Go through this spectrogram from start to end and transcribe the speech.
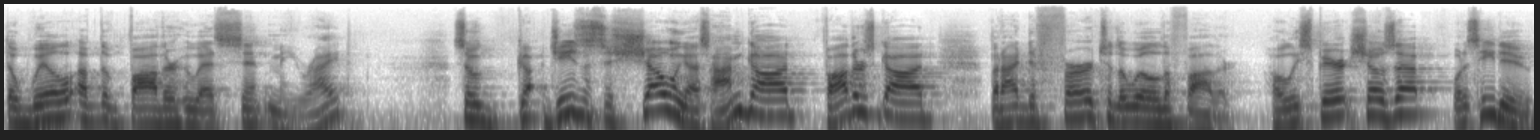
the will of the Father who has sent me, right? So God, Jesus is showing us, I'm God, Father's God, but I defer to the will of the Father. Holy Spirit shows up. What does he do?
